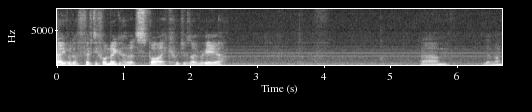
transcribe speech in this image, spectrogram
okay with a 54 megahertz spike, which is over here. Um, that one?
